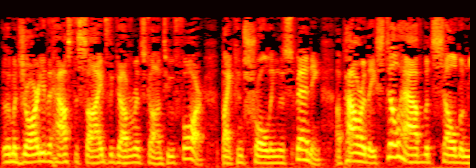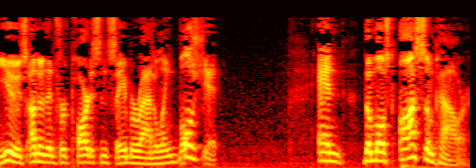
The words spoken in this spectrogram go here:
the majority of the House decides the government's gone too far by controlling the spending, a power they still have but seldom use other than for partisan saber rattling bullshit. And the most awesome power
